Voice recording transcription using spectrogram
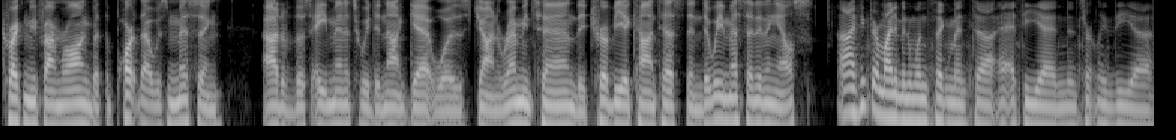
correct me if I'm wrong, but the part that was missing out of those eight minutes we did not get was John Remington, the trivia contest, and did we miss anything else? I think there might have been one segment uh, at the end, and certainly the uh,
